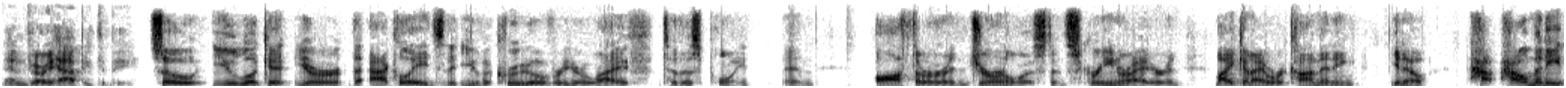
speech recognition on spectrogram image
and very happy to be. So you look at your the accolades that you've accrued over your life to this point, and author and journalist and screenwriter, and Mike and I were commenting, you know, how, how many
